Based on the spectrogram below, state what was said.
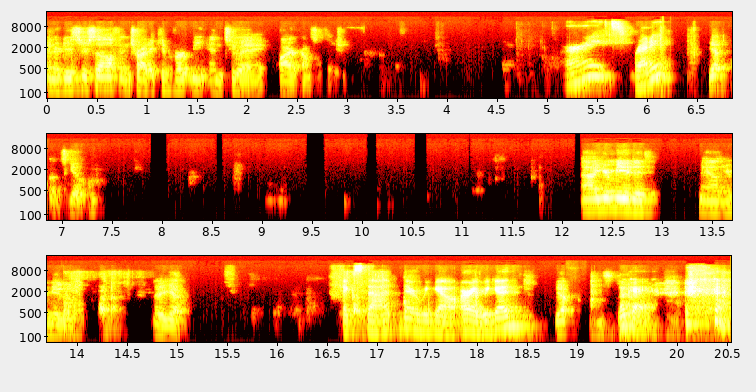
introduce herself, and try to convert me into a buyer consultation. All right. Ready? Yep, let's go. Uh, you're muted. Man, you're muted. There you go. Fix that. There we go. All right. We good? Yep. let's do it. Okay.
